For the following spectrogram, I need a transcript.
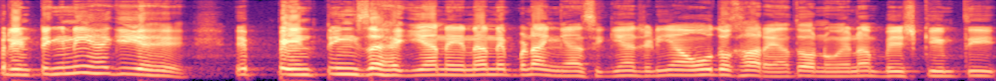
ਪ੍ਰਿੰਟਿੰਗ ਨਹੀਂ ਹੈਗੀ ਇਹ। ਇਹ ਪੇਂਟਿੰਗਸ ਹੈਗੀਆਂ ਨੇ ਇਹਨਾਂ ਨੇ ਬਣਾਈਆਂ ਸੀਗੀਆਂ ਜਿਹੜੀਆਂ ਉਹ ਦਿਖਾ ਰਿਹਾ ਤੁਹਾਨੂੰ ਇਹਨਾਂ ਬੇਸ਼ਕੀਮਤੀ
